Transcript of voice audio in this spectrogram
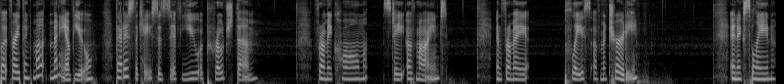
But for I think many of you, that is the case. Is if you approach them from a calm state of mind and from a place of maturity and explain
